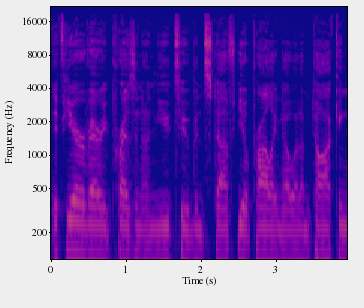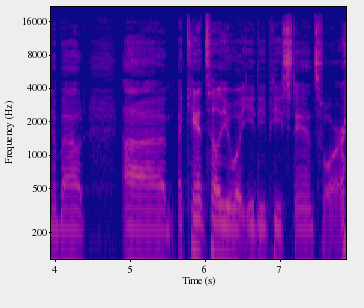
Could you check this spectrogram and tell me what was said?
if you're very present on YouTube and stuff, you'll probably know what I'm talking about. Um, I can't tell you what EDP stands for.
